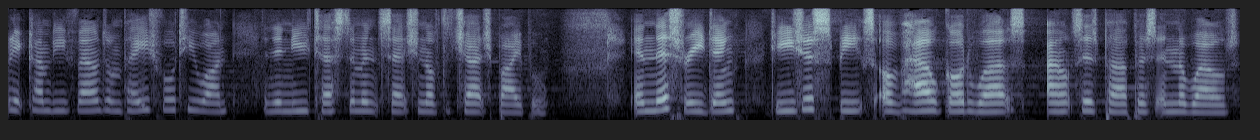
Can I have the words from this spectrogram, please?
It can be found on page 41 in the New Testament section of the Church Bible. In this reading, Jesus speaks of how God works out his purpose in the world.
